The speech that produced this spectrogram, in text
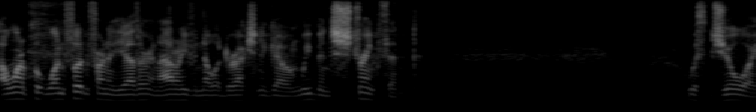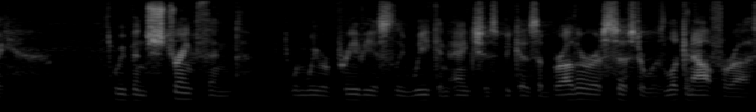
I want to put one foot in front of the other, and I don't even know what direction to go. And we've been strengthened with joy. We've been strengthened when we were previously weak and anxious because a brother or a sister was looking out for us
